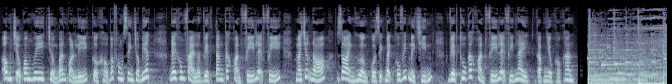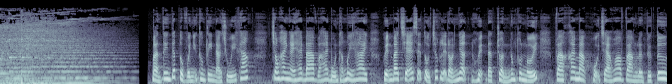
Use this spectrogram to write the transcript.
Ông Triệu Quang Huy, trưởng ban quản lý cửa khẩu Bắc Phong Sinh cho biết, đây không phải là việc tăng các khoản phí lệ phí, mà trước đó, do ảnh hưởng của dịch bệnh COVID-19, việc thu các khoản phí lệ phí này gặp nhiều khó khăn. Bản tin tiếp tục với những thông tin đáng chú ý khác. Trong hai ngày 23 và 24 tháng 12, huyện Ba Chẽ sẽ tổ chức lễ đón nhận huyện đạt chuẩn nông thôn mới và khai mạc hội trà hoa vàng lần thứ tư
